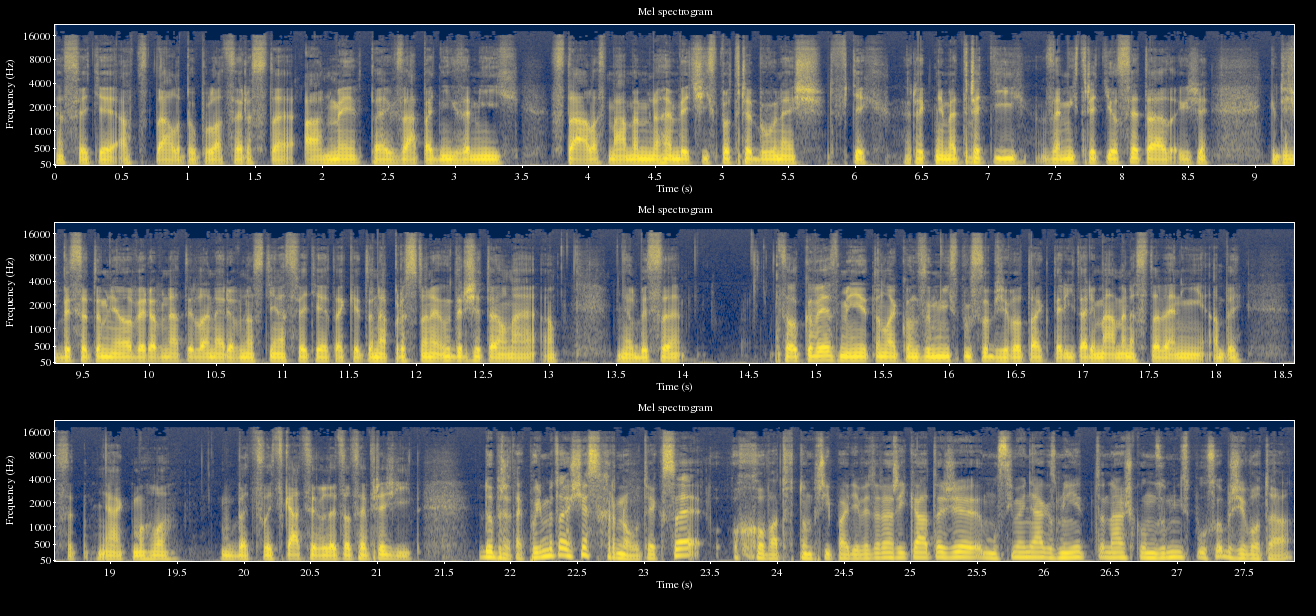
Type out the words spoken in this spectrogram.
na světě a stále populace roste. A my tady v západních zemích stále máme mnohem větší spotřebu než v těch, řekněme, třetích zemích třetího světa, takže když by se to mělo vyrovnat tyhle nerovnosti na světě, tak je to naprosto neudržitelné a měl by se celkově změnit tenhle konzumní způsob života, který tady máme nastavený, aby se nějak mohlo vůbec lidská civilizace přežít. Dobře, tak pojďme to ještě schrnout. Jak se chovat v tom případě? Vy teda říkáte, že musíme nějak změnit náš konzumní způsob života,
